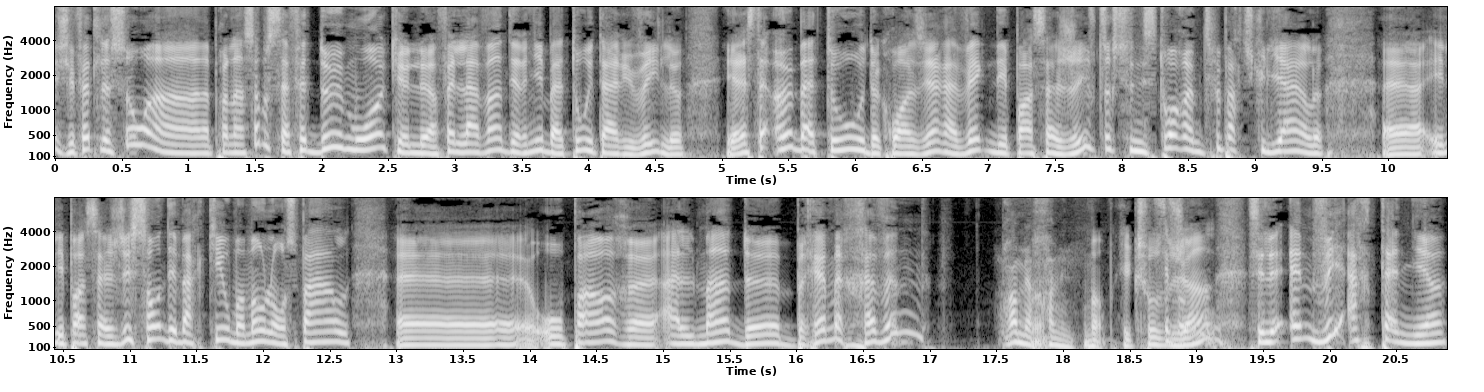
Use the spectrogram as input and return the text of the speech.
j'ai fait le saut en apprenant ça parce que ça fait deux mois que le, l'avant-dernier bateau est arrivé. Là. Il restait un bateau de croisière avec des passagers. C'est une histoire un petit peu particulière. Là. Euh, et les passagers sont débarqués au moment où l'on se parle euh, au port euh, allemand de Bremerhaven. Bon, quelque chose du genre. C'est le MV Artania.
